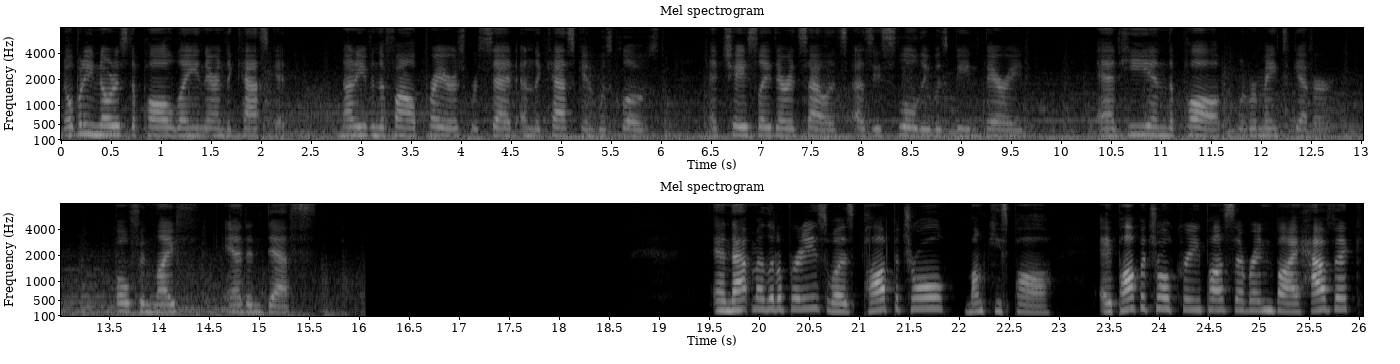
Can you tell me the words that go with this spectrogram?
Nobody noticed the paw laying there in the casket. Not even the final prayers were said, and the casket was closed. And Chase lay there in silence as he slowly was being buried. And he and the paw would remain together, both in life and in death. And that, my little pretties, was Paw Patrol Monkey's Paw, a Paw Patrol creepypasta written by Havoc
